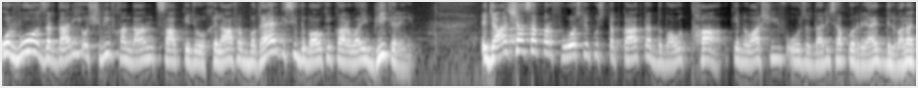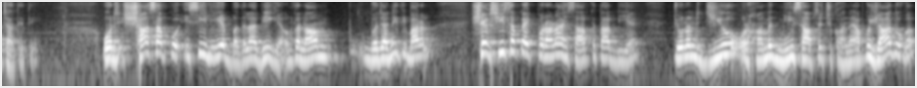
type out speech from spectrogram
और वो जरदारी और शरीफ ख़ानदान साहब के जो ख़िलाफ़ है, बग़ैर किसी दबाव की कार्रवाई भी करेंगे। एजाज शाह साहब पर फौज के कुछ तबकात का दबाव था कि नवाज़ शरीफ और जरदारी साहब को रियायत दिलवाना चाहते थे। और शाह साहब को इसीलिए बदला भी गया। उनका नाम वजह नहीं थी बहरहाल। शेख शी साहब का एक पुराना हिसाब किताब भी है, जो उन्होंने जियो और हामिद मीर साहब से चुकाना है। आपको याद होगा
